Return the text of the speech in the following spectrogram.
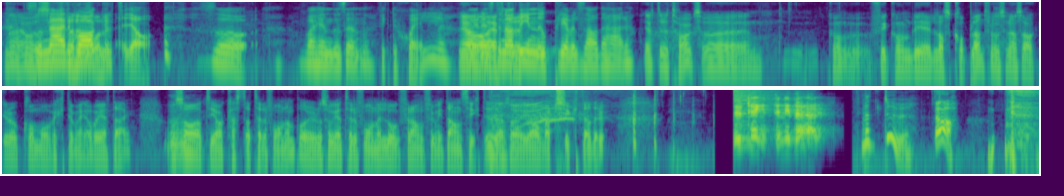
Nej, Så när det var... dåligt. Ja. Så vad hände sen? Fick du skäll? Ja, vad är resten av ett- din upplevelse av det här? Efter ett tag så eh, kom, fick hon bli losskopplad från sina saker och kom och väckte mig och var jättearg. Och Mm. sa att jag kastat telefonen på dig. Då såg jag att telefonen låg framför mitt ansikte. Så jag sa, jag vart siktade du? Hur tänkte ni där? Men du, Ja!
